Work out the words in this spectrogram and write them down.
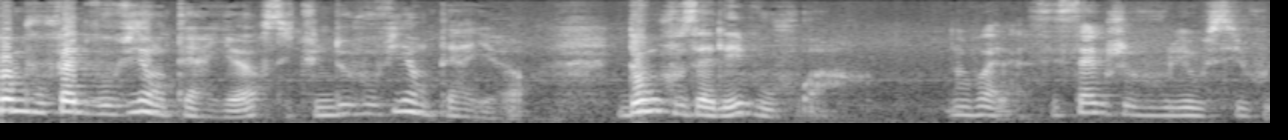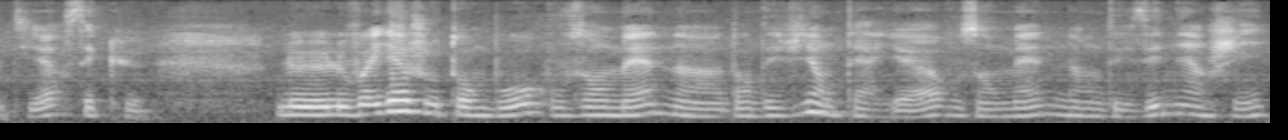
Comme vous faites vos vies antérieures, c'est une de vos vies antérieures, donc vous allez vous voir. Voilà, c'est ça que je voulais aussi vous dire, c'est que le, voyage au tambour vous emmène dans des vies antérieures, vous emmène dans des énergies,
